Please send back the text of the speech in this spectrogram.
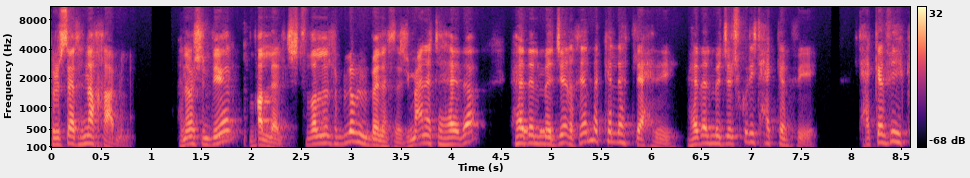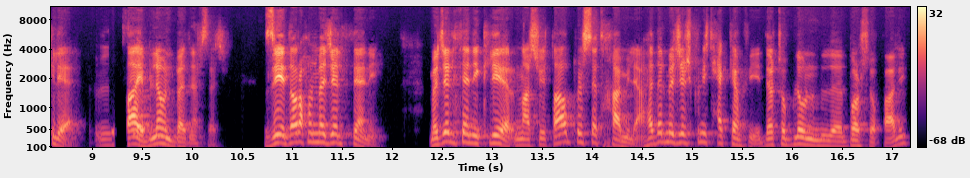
preset هنا خاملة. هنا واش ندير؟ ظللت. تظللت بلون البنفسجي معناتها هذا هذا المجال غير ما كان له تلاحظيه هذا المجال شكون يتحكم فيه؟ يتحكم فيه clear. طيب لون البنفسجي زيد نروحوا المجال الثاني. المجال الثاني clear نشيطه و preset خاملة. هذا المجال شكون يتحكم فيه؟ درته بلون البرتقالي.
